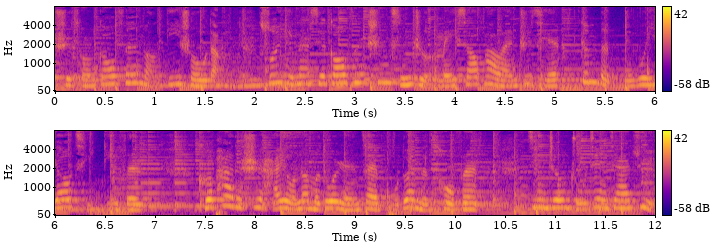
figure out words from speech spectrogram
是从高分往低收的，所以那些高分申请者没消化完之前，根本不会邀请低分。可怕的是，还有那么多人在不断的凑分，竞争逐渐加剧，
